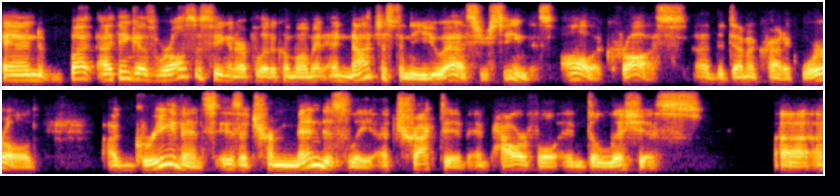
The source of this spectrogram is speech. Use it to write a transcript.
And but i think as we're also seeing in our political moment and not just in the us you're seeing this all across uh, the democratic world a grievance is a tremendously attractive and powerful and delicious uh,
